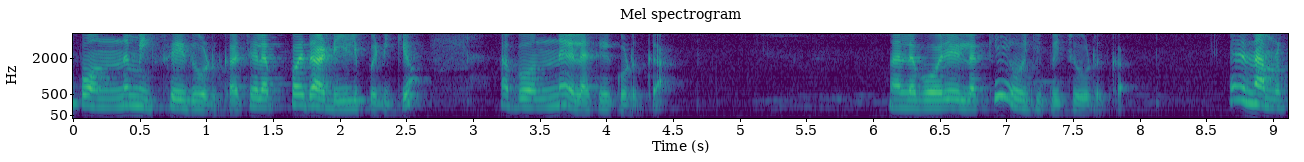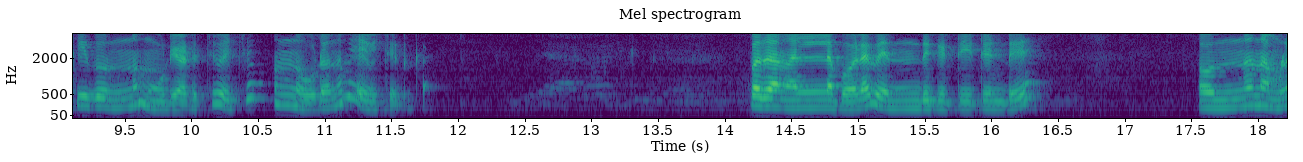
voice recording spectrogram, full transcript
അപ്പോൾ ഒന്ന് മിക്സ് ചെയ്ത് കൊടുക്കുക. ചിലപ്പോൾ ഇത് അടിയിൽ പിടിക്കും. അപ്പോൾ ഒന്ന് ഇളക്കി കൊടുക്കുക. നല്ലപോലെ ഇളക്കി യോജിപ്പിച്ച് കൊടുക്കുക. ഇനി നമുക്ക് ഇതൊന്ന് മൂടി അടച്ച് വെച്ച് ഒന്നുകൂടെ ഒന്ന് വേവിച്ചെടുക്കാം. അപ്പോൾ ഇതാ നല്ല പോലെ വെന്ത് കിട്ടിയിട്ടുണ്ട്. ഒന്ന് നമ്മൾ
